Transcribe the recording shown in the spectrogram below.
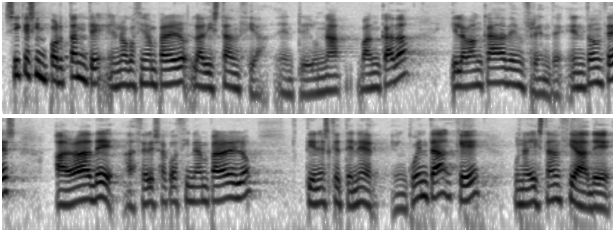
Sí que es importante en una cocina en paralelo la distancia entre una bancada y la bancada de enfrente. Entonces, a la hora de hacer esa cocina en paralelo, tienes que tener en cuenta que una distancia de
